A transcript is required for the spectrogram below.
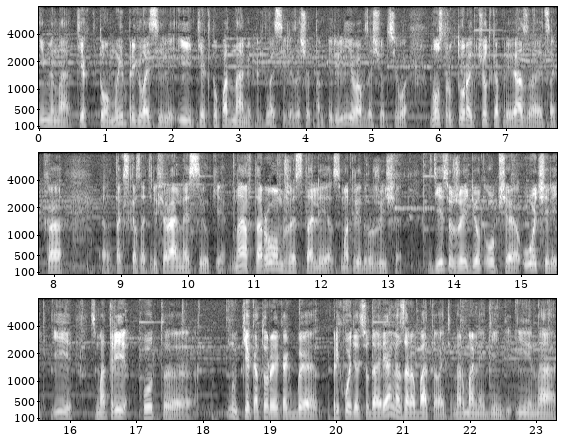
именно тех, кто мы пригласили и те, кто под нами пригласили за счет там переливов, за счет всего. Но структура четко привязывается к, э, так сказать, реферальной ссылке. На втором же столе, смотри, дружище, здесь уже идет общая очередь и смотри под э, ну, те, которые как бы приходят сюда реально зарабатывать нормальные деньги и на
